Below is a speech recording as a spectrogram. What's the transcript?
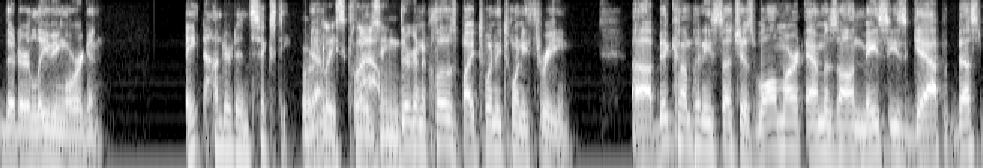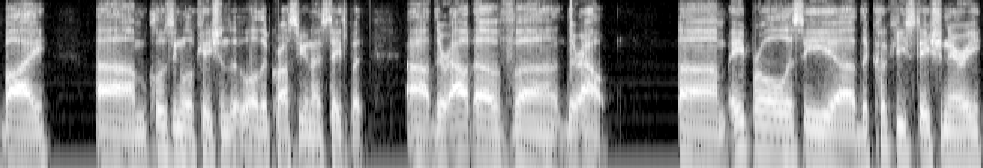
that are leaving Oregon. 860. Or Yeah. at least closing. They're going to close by 2023. Uh, big companies such as Walmart, Amazon, Macy's, Gap, Best Buy, um, closing locations all across the United States, but uh, they're out of uh, they're out. Um, April is the uh, the Cookie Stationery,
